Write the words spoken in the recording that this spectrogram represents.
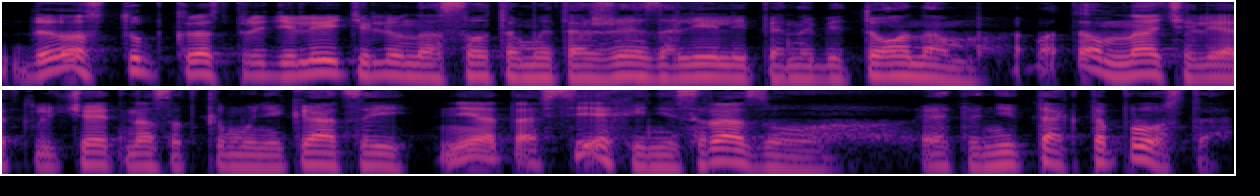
Доступ к распределителю на сотом этаже залили пенобетоном, а потом начали отключать нас от коммуникаций. Не ото всех и не сразу. Это не так-то просто.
